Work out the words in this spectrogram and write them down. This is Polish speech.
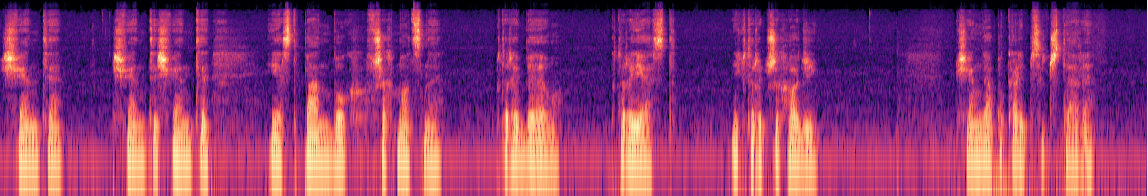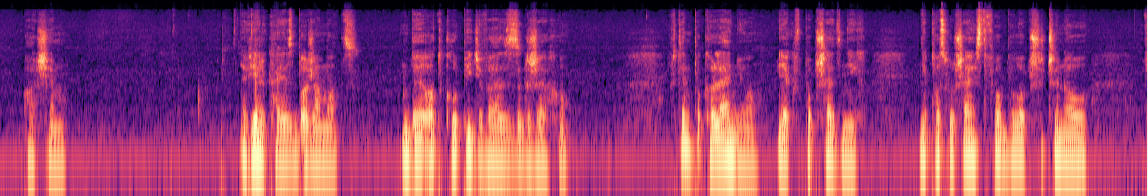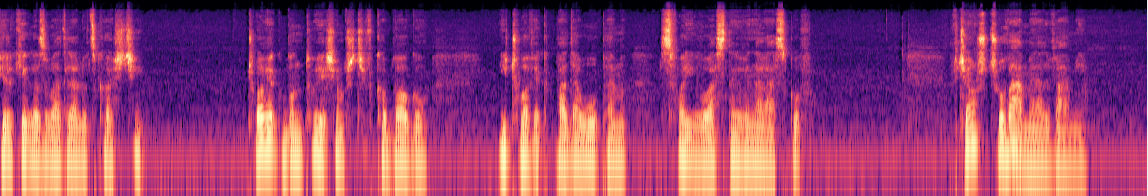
święty, święty, święty jest Pan Bóg Wszechmocny, który był, który jest i który przychodzi. Księga Apokalipsy 4, 8. Wielka jest Boża moc, by odkupić was z grzechu. W tym pokoleniu, jak w poprzednich, nieposłuszeństwo było przyczyną wielkiego zła dla ludzkości. Człowiek buntuje się przeciwko Bogu i człowiek pada łupem swoich własnych wynalazków. Wciąż czuwamy nad wami.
